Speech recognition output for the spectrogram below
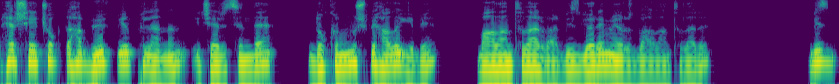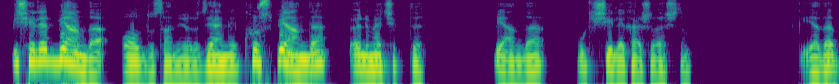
her şey çok daha büyük bir planın içerisinde dokunmuş bir halı gibi bağlantılar var. Biz göremiyoruz bağlantıları. Biz bir şeyler bir anda oldu sanıyoruz. Yani kurs bir anda önüme çıktı. Bir anda bu kişiyle karşılaştım. Ya da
